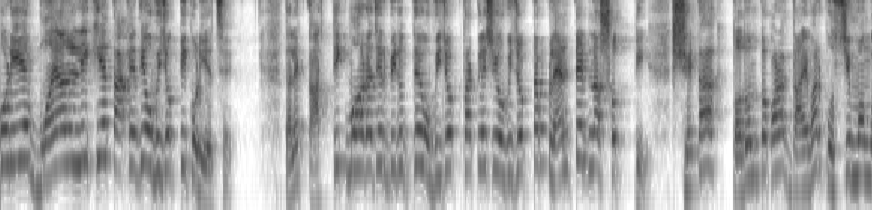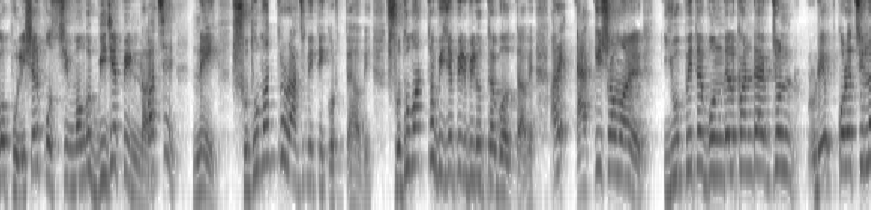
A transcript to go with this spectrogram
করিয়ে বয়ান লিখিয়ে তাকে দিয়ে অভিযোগটি করিয়েছে। তাহলে কার্তিক মহারাজের বিরুদ্ধে অভিযোগ থাকলে সেই অভিযোগটা প্ল্যান্টেড না সত্যি? সেটা তদন্ত করার দায়ভার পশ্চিমবঙ্গ পুলিশের পশ্চিমবঙ্গ বিজেপির নয়। আছে। নেই। শুধুমাত্র রাজনীতি করতে হবে। শুধুমাত্র বিজেপির বিরুদ্ধে বলতে হবে। আরে একই সময়ে ইউপিতে বুন্দেলখণ্ডে একজন রেপ করেছিল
